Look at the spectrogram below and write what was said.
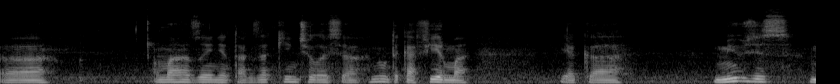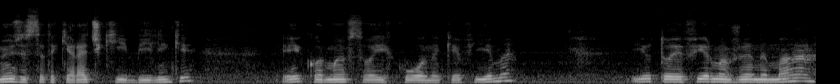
е, в магазині, так закінчилося. Ну, така фірма, яка Musis. Musis це такі рачки біленькі. І кормив своїх коників їми. І тої фірми вже нема.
